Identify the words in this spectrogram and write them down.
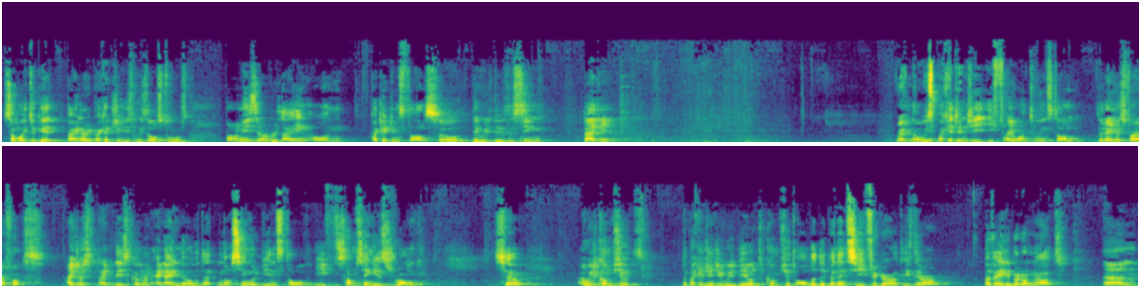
some way to get binary packages with those tools. Problem is they are relying on package install, so they will do the thing badly. Right now with package-ng, if I want to install the latest Firefox, I just type this command, and I know that nothing will be installed if something is wrong. So I will compute, the package-ng will be able to compute all the dependency, figure out if they are available or not, and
